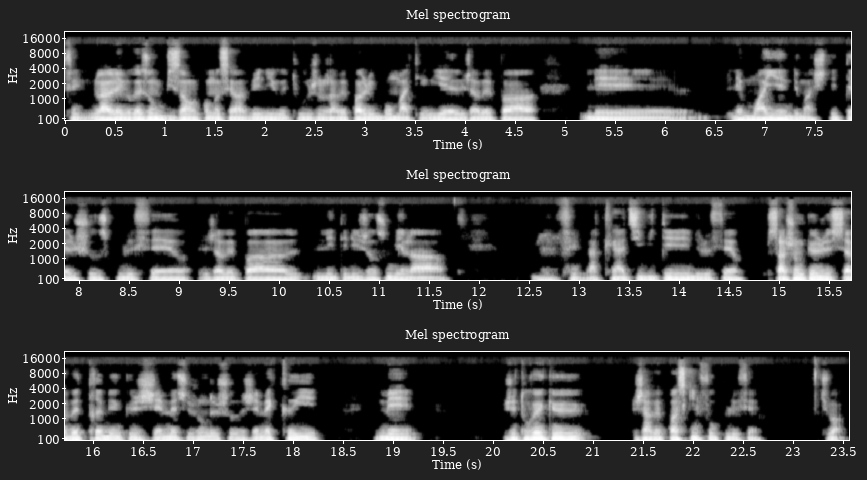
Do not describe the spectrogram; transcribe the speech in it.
enfin là les raisons bizarres ont commencé à venir et tout genre j'avais pas le bon matériel j'avais pas les les moyens de m'acheter telle chose pour le faire j'avais pas l'intelligence ou bien la enfin la créativité de le faire sachant que je savais très bien que j'aimais ce genre de choses, j'aimais créer, mais je trouvais que j'avais pas ce qu'il faut pour le faire, tu vois.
